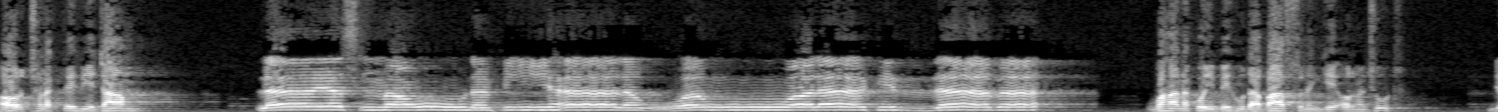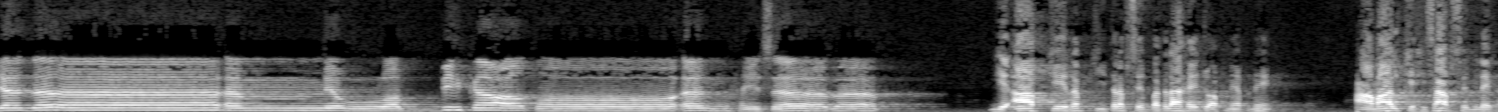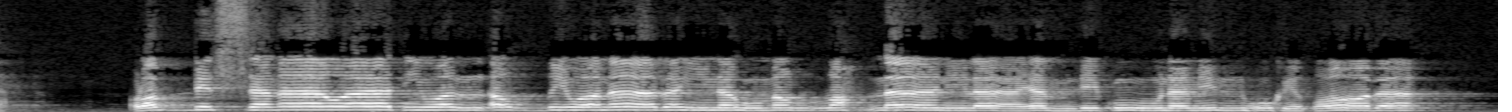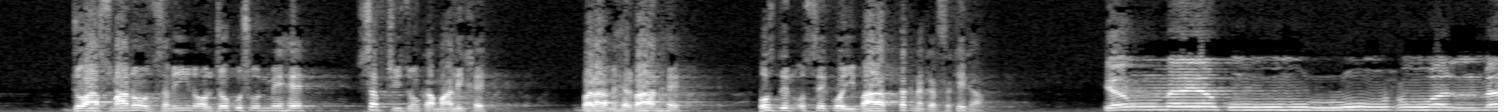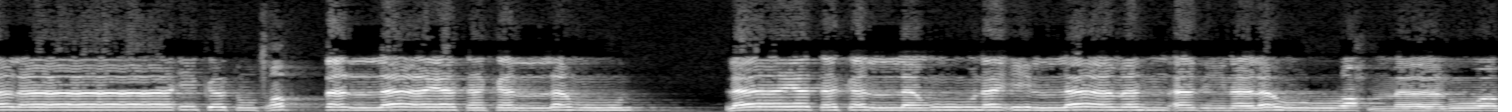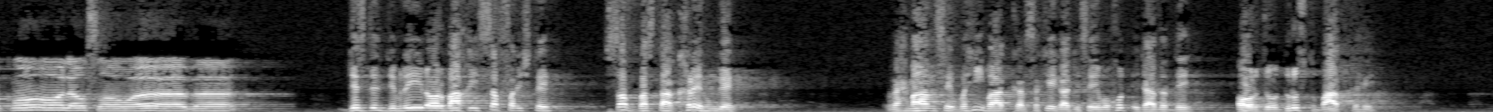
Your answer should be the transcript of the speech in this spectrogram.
اور چھلکتے ہوئے جام۔ لا يسمعون فيها لغوا ولا كذابا۔ وہاں نہ کوئی بےحودہ بات سنیں گے اور نہ جھوٹ۔ جزاء من ربك عطاء حسابا۔ یہ آپ کے رب کی طرف سے بدلہ ہے جو اپنے اپنے اعمال کے حساب سے ملے گا۔ رب السماوات والأرض وما بينهما الرحمن لا يملكون منه خطابا۔ جو آسمانوں زمین اور جو کچھ ان میں ہے سب چیزوں کا مالک ہے بڑا مہربان ہے اس دن اس سے کوئی بات تک نہ کر سکے گا۔ يوم يقوم الروح والملائكة صفا لا يتكلمون لا يتكلمون إلا من أذن له الرحمن وقال صوابا جس دن جبریل اور باقی سب فرشتے سب بستہ کھڑے ہوں گے رحمان سے وہی بات کر سکے گا جسے وہ خود اجازت دے اور جو درست بات کہے۔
